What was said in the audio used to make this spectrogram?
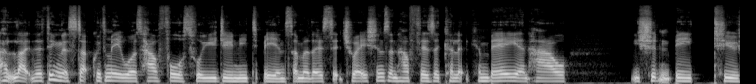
uh, like the thing that stuck with me was how forceful you do need to be in some of those situations and how physical it can be and how you shouldn't be too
